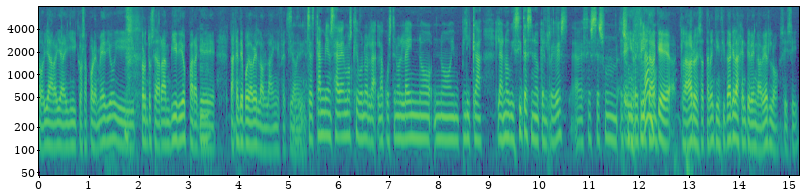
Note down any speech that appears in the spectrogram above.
todavía había ahí cosas por en medio y pronto se harán vídeos para que la gente pueda verla online, efectivamente. también sabemos que bueno, la, cuestión online no, no implica la no visita, sino que al revés, a veces es un, es un incita Que, claro, exactamente, incita a que la gente venga a verlo, sí, sí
